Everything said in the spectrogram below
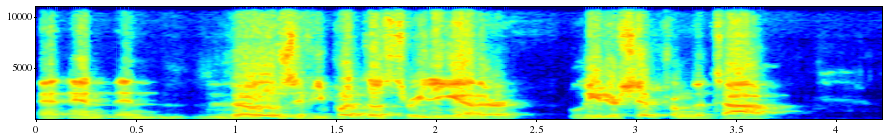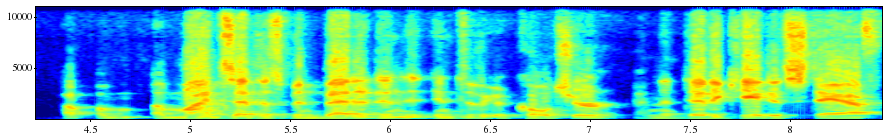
And, and, and those, if you put those three together, leadership from the top, a, a mindset that's been embedded in, into the culture, and the dedicated staff,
